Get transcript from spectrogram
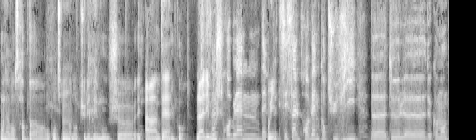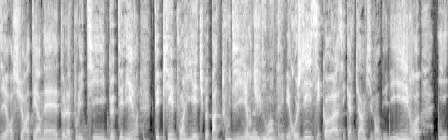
on n'avancera pas. hein. On continuera d'enculer des mouches euh, et Alors, t'es- du pot. Là, les mouches. problème Oui. c'est ça le problème quand tu vis euh, de, le- de comment dire sur internet, de la politique, de tes livres, tes pieds poings liés, tu peux pas tout dire, tu vois. Et Roger, c'est quand voilà, c'est quelqu'un qui vend des livres, il,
